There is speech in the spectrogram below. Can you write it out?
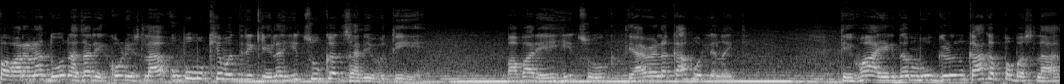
पवारांना दोन हजार एकोणीसला उपमुख्यमंत्री केलं ही चूकच झाली होती. बाबा रे ही चूक त्यावेळेला का बोलले नाहीत? तेव्हा एकदम मूग गिळून का गप्प बसलात?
